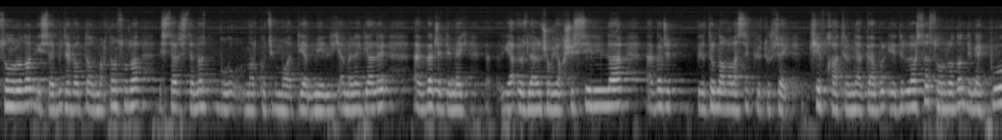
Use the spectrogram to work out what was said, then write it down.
Sonradan isə bir dəfə dadmaqdan sonra istər-istəməz bu narkotik maddəyə meyllik əmələ gəlir. Əvvəlcə demək ya özlərini çox yaxşı hiss eləyirlər. Əvvəlcə belə dırnaqarası götürsək, kef xatirinə qəbul edirlərsə, sonradan demək bu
